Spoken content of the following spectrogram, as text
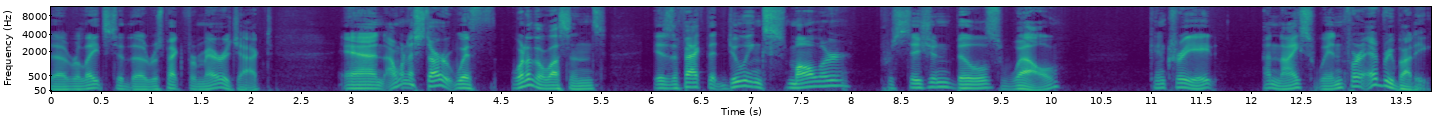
uh, relates to the Respect for Marriage Act. And I want to start with one of the lessons is the fact that doing smaller precision bills well can create a nice win for everybody.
